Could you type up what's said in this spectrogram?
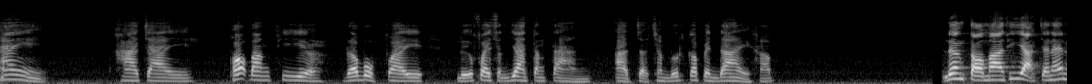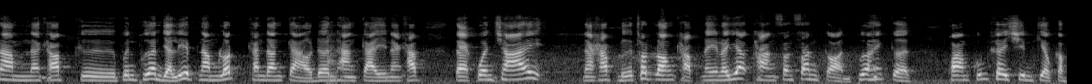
ให้คาใจ เพราะบางทีระบบไฟหรือไฟสัญญาณต่างๆ อาจจะชำรุดก็เป็นได้ครับ เรื่องต่อมาที่อยากจะแนะนำนะครับ คือเพื่อนๆ อย่ารีบนำรถคันดังกล่าวเดินทางไกลนะครับ แต่ควรใช้นะครับหรือทดลองขับในระยะทางสั้นๆ ก่อน เพื่อให้เกิด ความคุ้นเคยชิมเกี่ยวกับ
